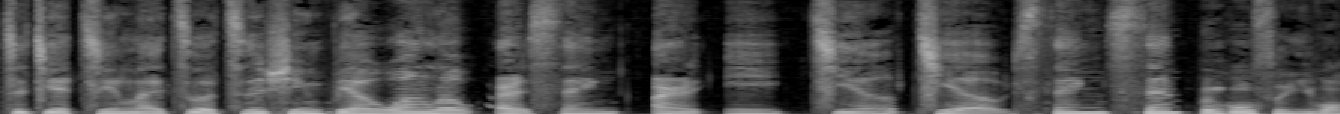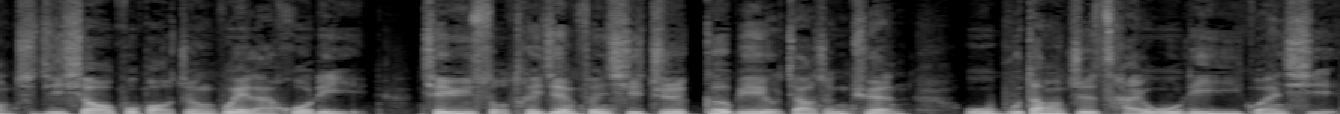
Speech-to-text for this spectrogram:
直接进来做咨询，不要忘了二三二一九九三三。本公司以往之绩效不保证未来获利，且与所推荐分析之个别有价证券无不当之财务利益关系。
